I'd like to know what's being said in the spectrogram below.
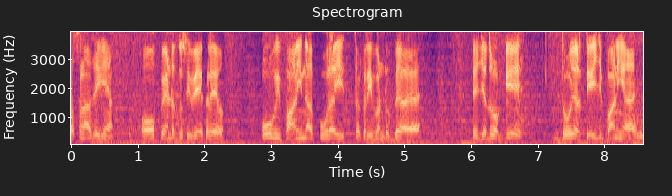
ਫਸਲਾਂ ਸੀਗੀਆਂ। ਉਹ ਪਿੰਡ ਤੁਸੀਂ ਵੇਖ ਰਹੇ ਹੋ। ਉਹ ਵੀ ਪਾਣੀ ਨਾਲ ਪੂਰਾ ਹੀ ਤਕਰੀਬਨ ਡੁੱਬਿਆ ਹੋਇਆ ਹੈ। ਤੇ ਜਦੋਂ ਅੱਗੇ 2023 ਚ ਪਾਣੀ ਆਇਆ ਸੀ,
